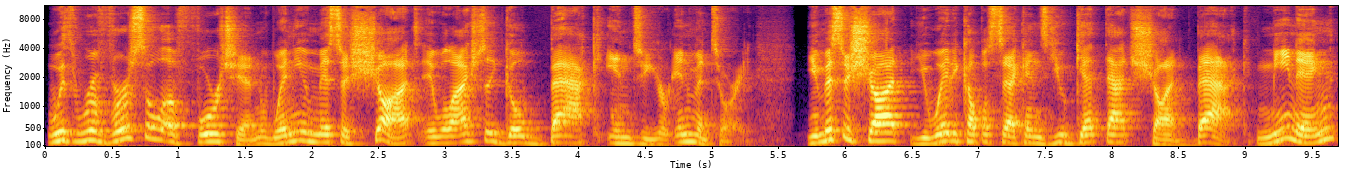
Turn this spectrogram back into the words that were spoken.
With Reversal of Fortune, when you miss a shot, it will actually go back into your inventory. You miss a shot, you wait a couple seconds, you get that shot back. Meaning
